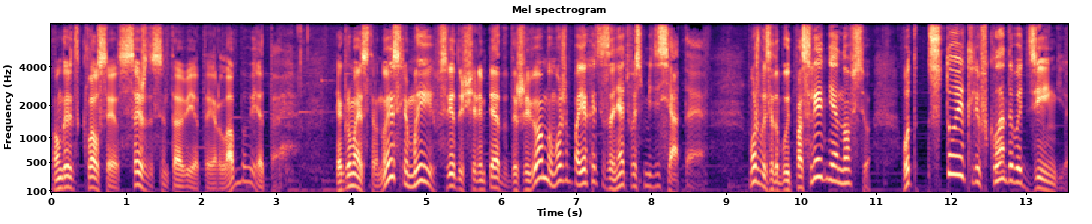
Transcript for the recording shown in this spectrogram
Он говорит, Клаусес, сеждес интавета, это. Я говорю, маэстро, ну, если мы в следующей Олимпиаде доживем, мы можем поехать и занять 80-е. Может быть, это будет последнее, но все. Вот стоит ли вкладывать деньги?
